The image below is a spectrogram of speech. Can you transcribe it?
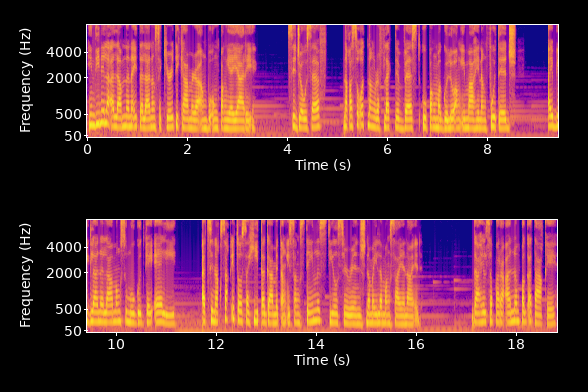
Hindi nila alam na naitala ng security camera ang buong pangyayari. Si Joseph, nakasuot ng reflective vest upang magulo ang imahe ng footage, ay bigla na lamang sumugod kay Ellie at sinaksak ito sa hita gamit ang isang stainless steel syringe na may lamang cyanide. Dahil sa paraan ng pag-atake,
